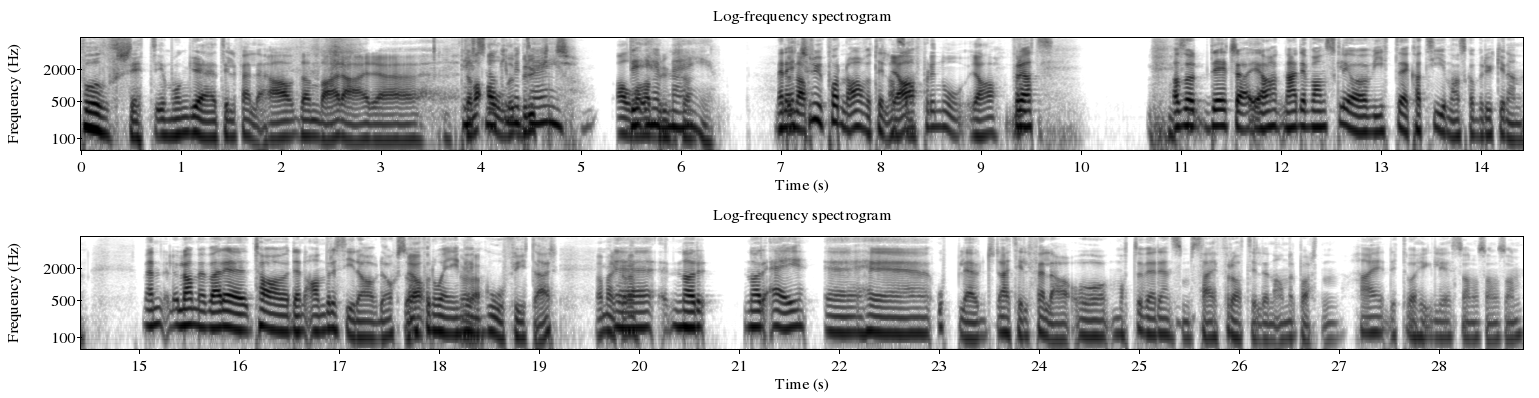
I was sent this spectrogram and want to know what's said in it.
bullshit i mange tilfeller. ja, den der er uh, Den har alle brukt. Alle det har brukt meg. Men Den jeg er- tror på den av og til, altså. Ja, fordi no, ja, For at Altså, det er ikke Ja, nei, det er vanskelig å vite hva tid man skal bruke den. Men la meg bare ta den andre sida av det også, Ja, for nå er jeg inne i en god flyt her. jeg merker det. Eh, når, når jeg har opplevd de tilfellene og måtte være den som sier fra til den andre parten 'Hei, dette var hyggelig, sånn og sånn og sånn.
